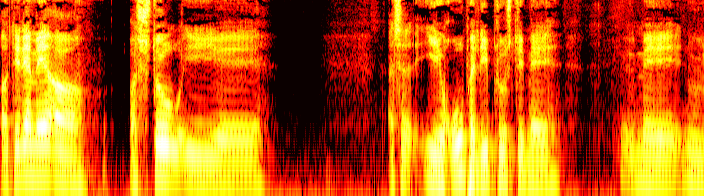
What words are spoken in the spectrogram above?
og det der med at, at stå i, øh, altså i Europa lige pludselig med, med nu,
